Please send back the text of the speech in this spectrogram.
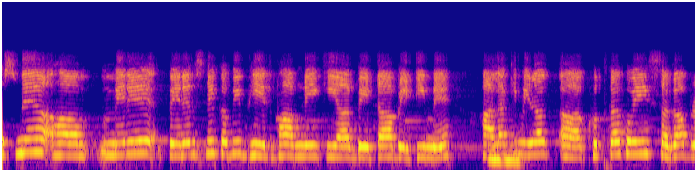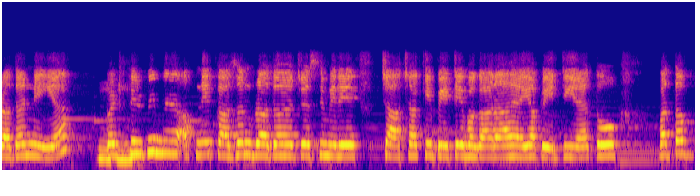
उसमें अ, मेरे पेरेंट्स ने कभी भेदभाव नहीं किया बेटा बेटी में। हालाँकि। मेरा खुद का कोई सगा ब्रदर नहीं है बट फिर भी मैं अपने कज़न ब्रदर जैसे मेरे चाचा के बेटे वगैरह है या बेटी है तो मतलब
